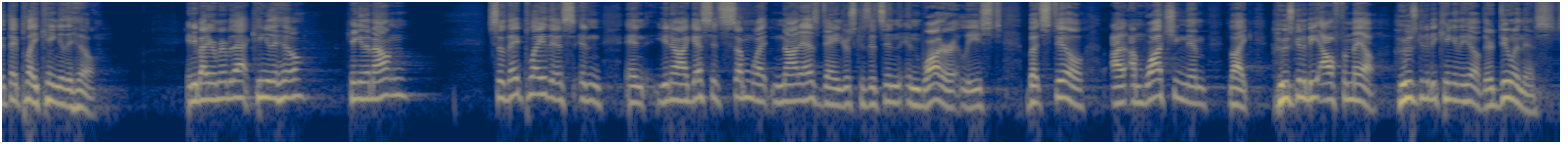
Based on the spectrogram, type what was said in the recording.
that they play King of the Hill. Anybody remember that? King of the Hill? King of the Mountain? So they play this, and, and you know, I guess it's somewhat not as dangerous because it's in, in water at least, but still, I, I'm watching them like, who's gonna be alpha male? Who's gonna be king of the hill? They're doing this.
